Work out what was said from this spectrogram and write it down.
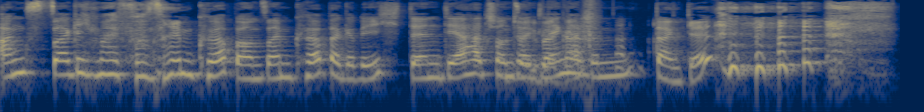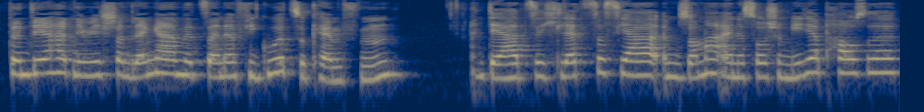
Angst, sage ich mal, vor seinem Körper und seinem Körpergewicht, denn der hat schon seit längerem, danke, denn der hat nämlich schon länger mit seiner Figur zu kämpfen. Der hat sich letztes Jahr im Sommer eine Social Media Pause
